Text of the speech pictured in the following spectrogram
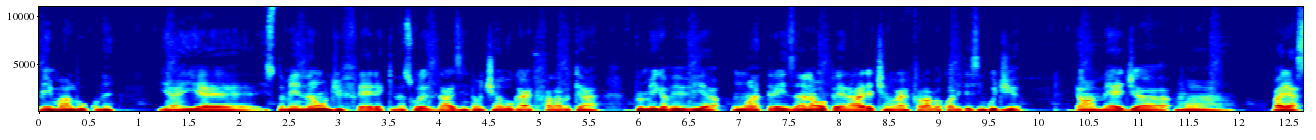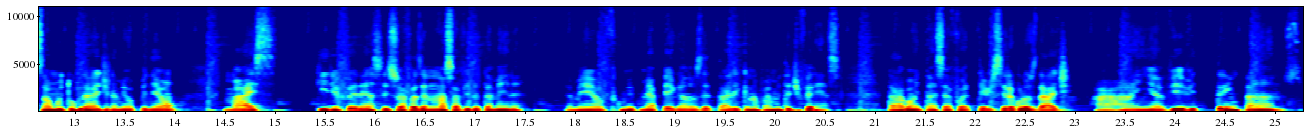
meio maluco, né? E aí é. Isso também não difere aqui nas curiosidades. Então tinha lugar que falava que a formiga vivia 1 a 3 anos, a operária, tinha lugar que falava 45 dias. É uma média, uma variação muito grande, na minha opinião. Mas que diferença isso vai fazer na nossa vida também, né? Também eu fico me, apegando aos detalhes que não faz muita diferença. Tá bom? Então essa foi a terceira curiosidade. A rainha vive 30 anos.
